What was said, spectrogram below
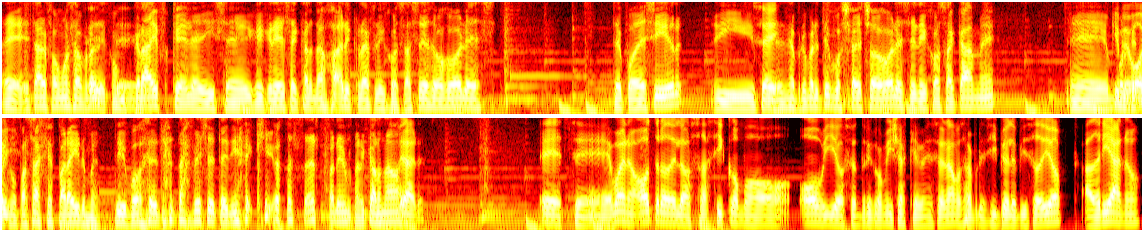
Eh, está la famosa frase con este, Cruyff que le dice que crees el carnaval y Cruyff le dijo, si haces dos goles, te podés ir. Y en el primer tiempo ya he hecho dos goles y le dijo, sacame. Eh, porque tengo pasajes para irme. Tipo, tantas veces tenía que ir a hacer para irme al carnaval. Este, bueno, otro de los así como obvios, entre comillas, que mencionamos al principio del episodio, Adriano.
